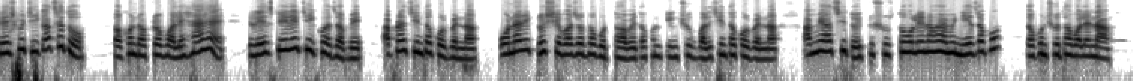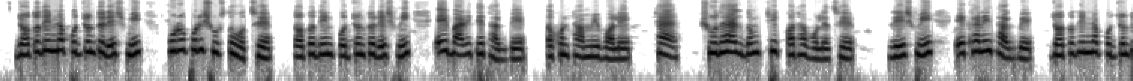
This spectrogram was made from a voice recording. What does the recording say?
রেশমি ঠিক আছে তো? তখন ডক্টর বলে হ্যাঁ হ্যাঁ রেস্ট নিলেই ঠিক হয়ে যাবে, আপনারা চিন্তা করবেন না। ওনার একটু সেবা যত্ন করতে হবে। তখন কিংসুক বলে, চিন্তা করবেন না, আমি আছি তো, একটু সুস্থ হলে না হয় আমি নিয়ে যাব? তখন সুধা বলে, না, যতদিন না পর্যন্ত রেশমি পুরোপুরি সুস্থ হচ্ছে, ততদিন পর্যন্ত রেশমি এই বাড়িতে থাকবে। তখন ঠাম্মি বলে হ্যাঁ সুধা একদম ঠিক কথা বলেছে, রেশমি এখানেই থাকবে, যতদিন না পর্যন্ত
